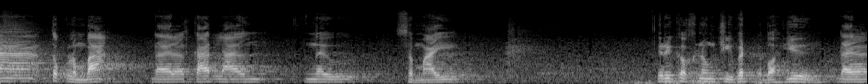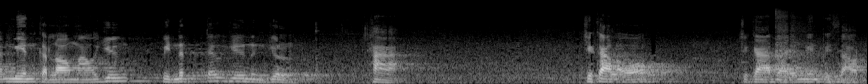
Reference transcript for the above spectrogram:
ការទុកលំបាកដែលកើតឡើងនៅសម័យឬក៏ក្នុងជីវិតរបស់យើង ដែលមានកន្លងមកយើងពិនិត្យទៅយើងនឹងយល់ថាជាការល្អជាការដែលមានពិសោធន៍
